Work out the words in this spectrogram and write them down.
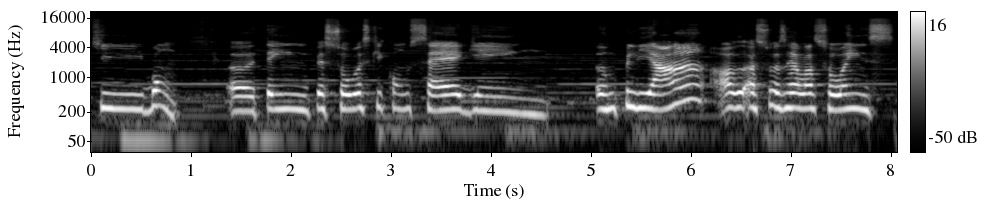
que, bom, uh, tem pessoas que conseguem ampliar as suas relações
